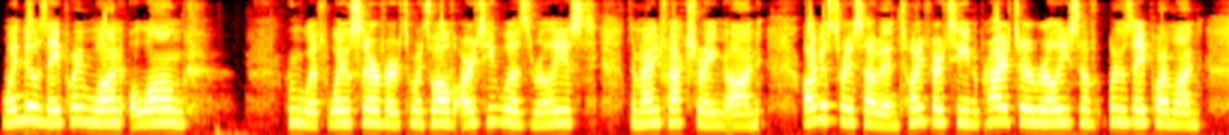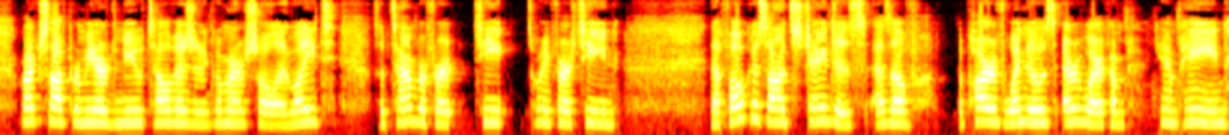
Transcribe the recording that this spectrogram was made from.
Windows 8.1 along with Windows Server 2012, RT was released to manufacturing on August 27, 2013. Prior to the release of Windows 8.1, Microsoft premiered a new television commercial in late September 2013 that focused on its changes as of a part of Windows Everywhere com- campaign.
